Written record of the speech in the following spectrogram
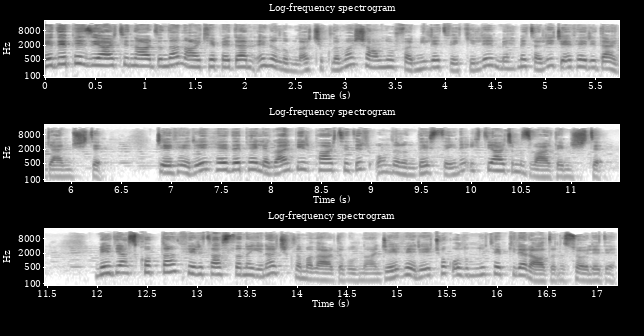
HDP ziyaretinin ardından AKP'den en ılımlı açıklama Şanlıurfa Milletvekili Mehmet Ali Cevheri'den gelmişti. Cevheri, HDP legal bir partidir, onların desteğine ihtiyacımız var demişti. Medyaskop'tan Ferit Aslan'a yeni açıklamalarda bulunan Cevheri çok olumlu tepkiler aldığını söyledi.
